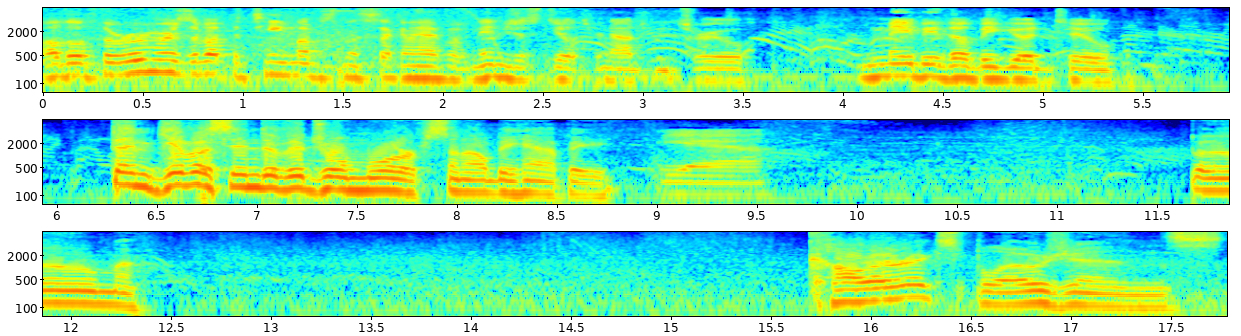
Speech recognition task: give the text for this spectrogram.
Although if the rumors about the team ups in the second half of Ninja Steel turn out to be true, maybe they'll be good too. Then give us individual morphs and I'll be happy. Yeah. Boom. Color explosions.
